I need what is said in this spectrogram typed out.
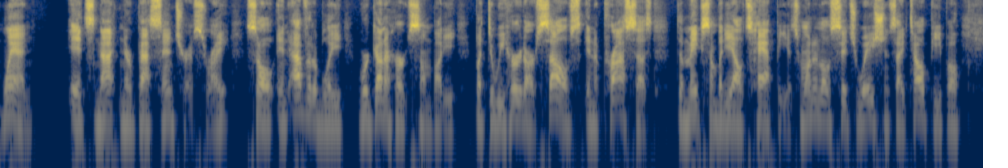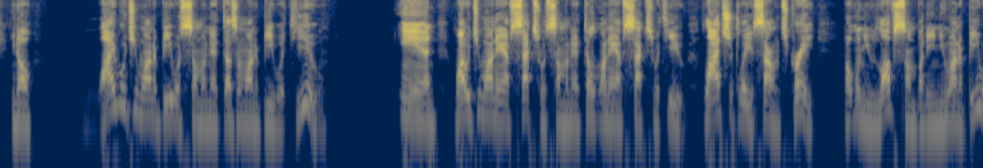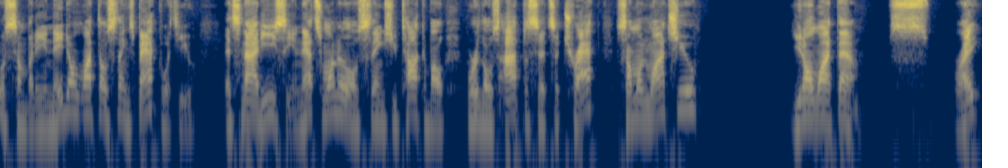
when it's not in their best interest, right? So inevitably, we're going to hurt somebody, but do we hurt ourselves in a process to make somebody else happy? It's one of those situations I tell people, you know, why would you want to be with someone that doesn't want to be with you? And why would you want to have sex with someone that don't want to have sex with you? Logically, it sounds great, but when you love somebody and you want to be with somebody and they don't want those things back with you, it's not easy. And that's one of those things you talk about where those opposites attract. Someone wants you, you don't want them, right?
